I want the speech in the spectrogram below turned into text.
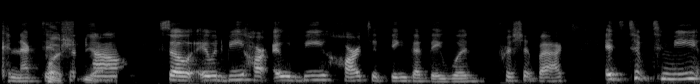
connected Push, yeah. So it would be hard. It would be hard to think that they would push it back. It's to to me.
